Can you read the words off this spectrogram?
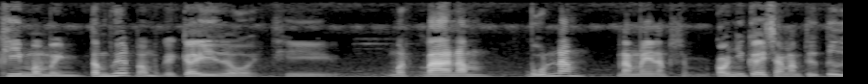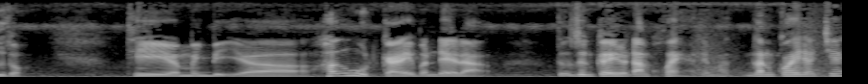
khi mà mình tâm huyết vào một cái cây rồi thì mất 3 năm 4 năm năm nay năm có những cây sang năm thứ tư rồi thì ờ, mình bị ờ, uh, hững hụt cái vấn đề là tự dưng cây nó đang khỏe thế mà lăn quay ra chết.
